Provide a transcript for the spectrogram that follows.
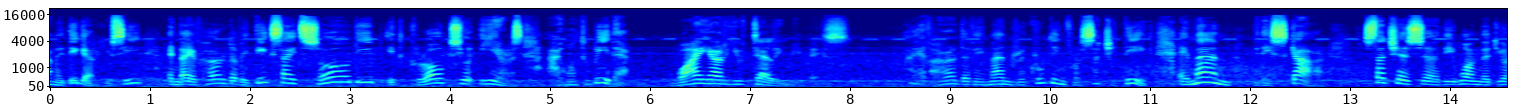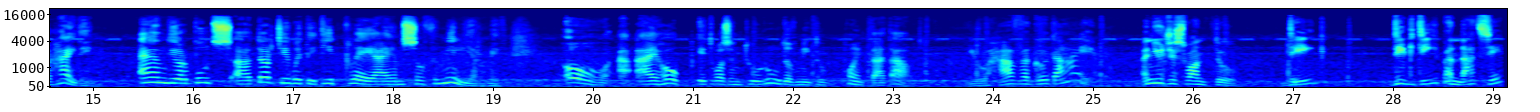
am a digger, you see, and I have heard of a dig site so deep it clogs your ears. I want to be there. Why are you telling me this? I have heard of a man recruiting for such a dig. A man with a scar, such as uh, the one that you're hiding. And your boots are dirty with the deep clay I am so familiar with. Oh, I, I hope it wasn't too rude of me to point that out. You have a good eye. And you just want to dig? Dig deep and that's it?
